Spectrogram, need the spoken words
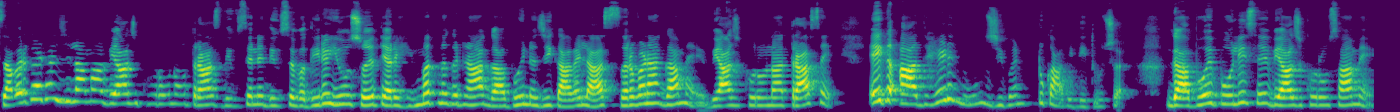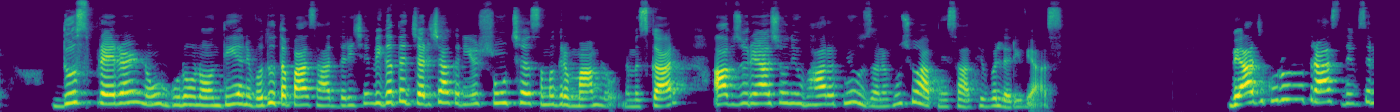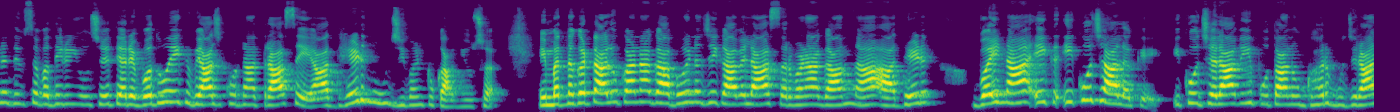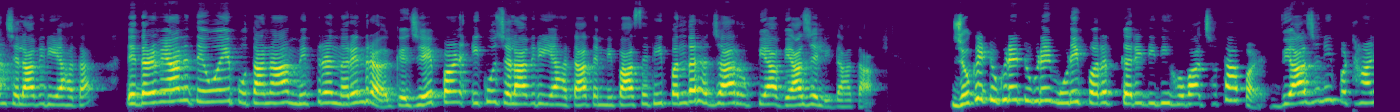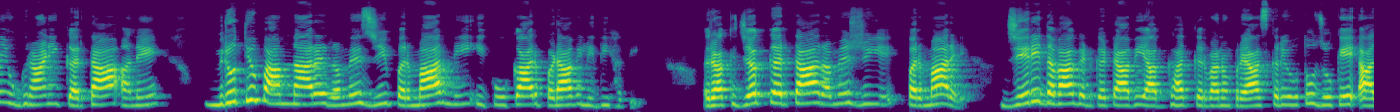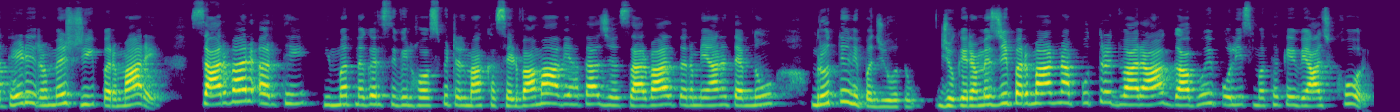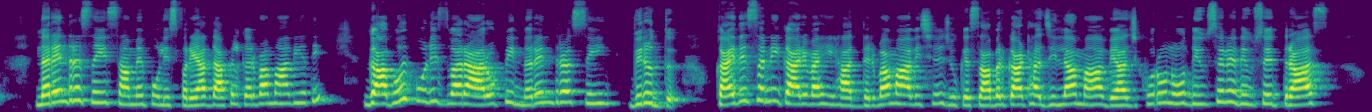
જિલ્લામાં વ્યાજખોરોનો ત્રાસ દિવસે ને દિવસે વધી રહ્યો છે ત્યારે હિંમતનગરના ગાભોઈ નજીક આવેલા સરવણા ગામે વ્યાજખોરોના ત્રાસે એક આધેડનું જીવન ટૂંકાવી દીધું છે. ગાભોઈ પોલીસે વ્યાજખોરો સામે દુષ્પ્રેરણનો ગુનો નોંધી અને વધુ તપાસ હાથ ધરી છે. વિગતે ચર્ચા કરીએ શું છે સમગ્ર મામલો. નમસ્કાર. આપ જોઈ રહ્યા છો ન્યૂ ભારત ન્યૂઝ અને હું છું આપની સાથે વલ્લરી વ્યાસ. વ્યાજખોરોનો ત્રાસ દિવસે ને દિવસે વધી રહ્યો છે. ત્યારે વધુ એક વ્યાજખોરના ત્રાસે આધેડનું જીવન ટૂંકાવ્યું છે. હિંમતનગર તાલુકાના ગાભોઈ નજીક આવેલા સરવણા ગામના આધેડ વયના એક ઇકો ચાલકે ઇકો ચલાવી પોતાનું ઘર ગુજરાન ચલાવી રહ્યા હતા. તે દરમિયાન તેઓએ પોતાના મિત્ર નરેન્દ્ર કે જે પણ ઇકો ચલાવી રહ્યા હતા તેમની પાસેથી પંદર હજાર રૂપિયા વ્યાજે લીધા હતા. જો કે ટુકડે ટુકડે મૂડી પરત કરી દીધી હોવા છતાં પણ વ્યાજની પઠાણી ઉઘરાણી કરતા અને મૃત્યુ પામનાર રમેશજી પરમારની ઇકોકાર પડાવી લીધી હતી. રકજક કરતા રમેશજીએ પરમારે ઝેરી દવા ગટગટાવી આપઘાત કરવાનો પ્રયાસ કર્યો હતો, જો કે આધેડ રમેશજી પરમારે સારવાર અર્થે હિંમતનગર સિવિલ હોસ્પિટલમાં ખસેડવામાં આવ્યા હતા, જે સારવાર દરમિયાન તેમનું મૃત્યુ નિપજ્યું હતું. જો કે રમેશજી પરમારના પુત્ર દ્વારા ગાભોઈ પોલીસ મથકે વ્યાજખોર નરેન્દ્રસિંહ સામે પોલીસ ફરિયાદ દાખલ કરવામાં આવી હતી. ગાભોઈ પોલીસ દ્વારા આરોપી નરેન્દ્રસિંહ વિરુદ્ધ કાયદેસરની કાર્યવાહી હાથ ધરવામાં આવી છે. જોકે સાબરકાંઠા જિલ્લામાં વ્યાજખોરોનો દિવસે ને દિવસે ત્રાસ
